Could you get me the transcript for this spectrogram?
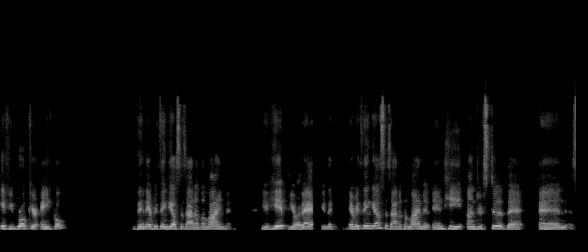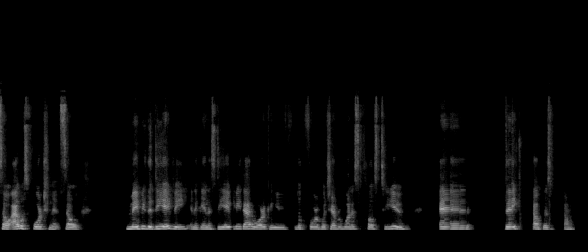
if you broke your ankle, then everything else is out of alignment. Your hip, your Right. back, your leg, everything else is out of alignment. And he understood that. And so I was fortunate. So maybe the DAV, and again, it's dav.org, and you look for whichever one is close to you, and they can help as well.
